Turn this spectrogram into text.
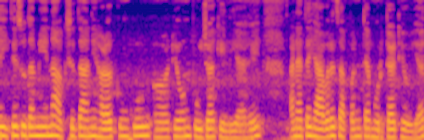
तर इथे सुद्धा मी ना अक्षता आणि हळद कुंकू ठेवून पूजा केली आहे. आणि आता ह्यावरच आपण त्या मूर्त्या ठेवूयात.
